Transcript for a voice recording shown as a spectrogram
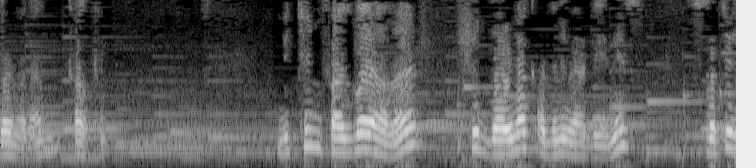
doymadan kalkın. Bütün fazla yağlar şu doymak adını verdiğimiz statü üzerinde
